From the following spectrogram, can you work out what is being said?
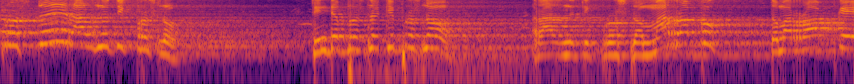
প্রশ্নই রাজনৈতিক প্রশ্ন। তিনটা প্রশ্ন কি প্রশ্ন? রাজনৈতিক প্রশ্ন। মার রব্বুক তোমার রবকে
